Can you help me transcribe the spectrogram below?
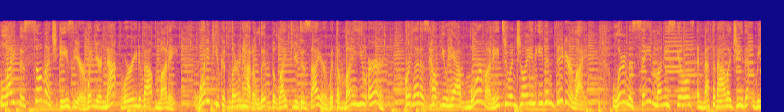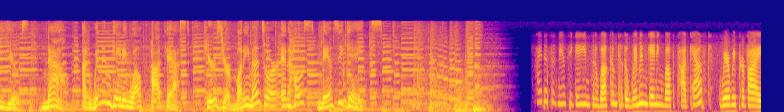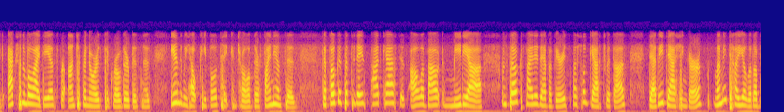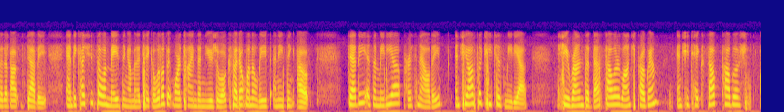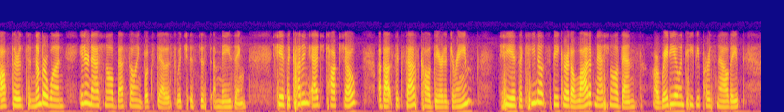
Life is so much easier when you're not worried about money. What if you could learn how to live the life you desire with the money you earn? Or let us help you have more money to enjoy an even bigger life. Learn the same money skills and methodology that we use now on Women Gaining Wealth podcast. Here's your money mentor and host, Nancy Gaines. And welcome to the Women Gaining Wealth podcast, where we provide actionable ideas for entrepreneurs to grow their business and we help people take control of their finances. The focus of today's podcast is all about media. I'm so excited to have a very special guest with us, Debbi Dachinger. Let me tell you a little bit about Debbi. And because she's so amazing, I'm going to take a little bit more time than usual because I don't want to leave anything out. Debbi is a media personality, and she also teaches media. She runs a bestseller launch program, and she takes self published authors to number one international best selling book status, which is just amazing. She has a cutting edge talk show about success called Dare to Dream. She is a keynote speaker at a lot of national events, a radio and TV personality,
